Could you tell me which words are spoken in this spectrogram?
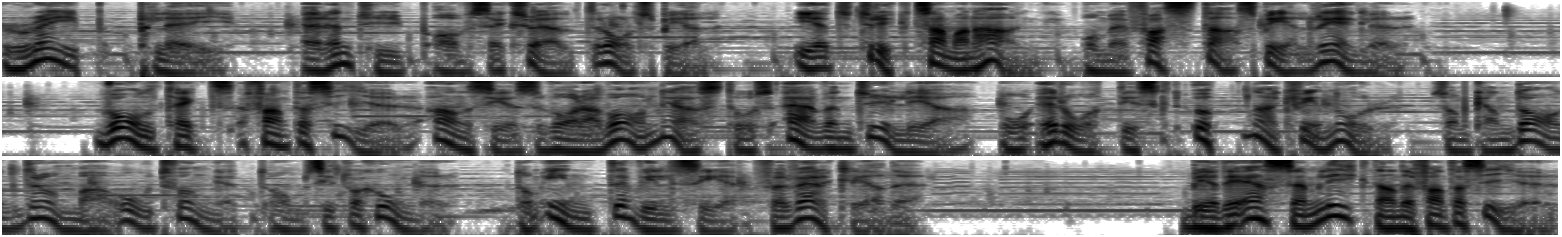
rape play är en typ av sexuellt rollspel i ett tryggt sammanhang och med fasta spelregler. Våldtäktsfantasier anses vara vanligast hos äventyrliga och erotiskt öppna kvinnor som kan dagdrömma otvunget om situationer de inte vill se förverkligade. BDSM-liknande fantasier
